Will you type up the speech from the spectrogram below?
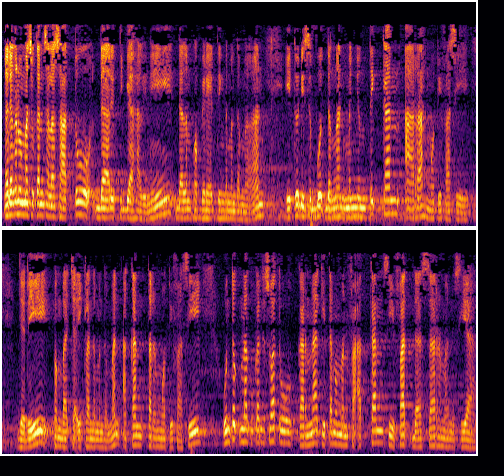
Nah dengan memasukkan salah satu dari tiga hal ini dalam copywriting teman-teman itu disebut dengan menyuntikkan arah motivasi. Jadi pembaca iklan teman-teman akan termotivasi untuk melakukan sesuatu karena kita memanfaatkan sifat dasar manusia.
